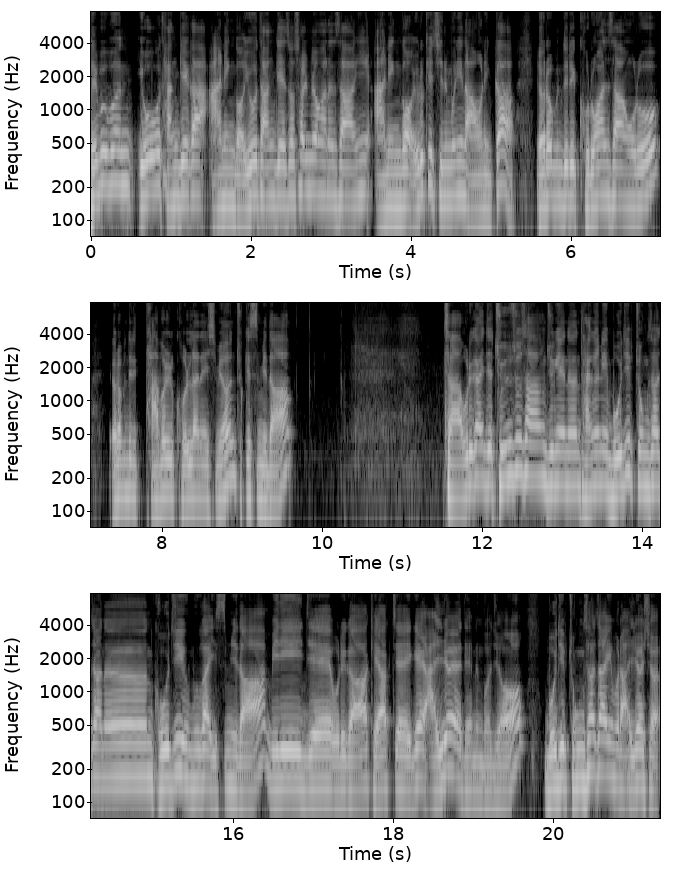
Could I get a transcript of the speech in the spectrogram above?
대부분 요 단계가 아닌 거, 요 단계에서 설명하는 사항이 아닌 거, 이렇게 질문이 나오니까 여러분들이 그러한 사항으로 여러분들이 답을 골라내시면 좋겠습니다. 자, 우리가 이제 준수사항 중에는 당연히 모집 종사자는 고지 의무가 있습니다. 미리 이제 우리가 계약자에게 알려야 되는 거죠. 모집 종사자임을 알려셔,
